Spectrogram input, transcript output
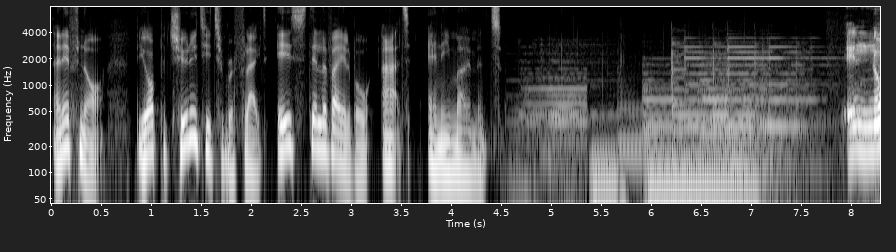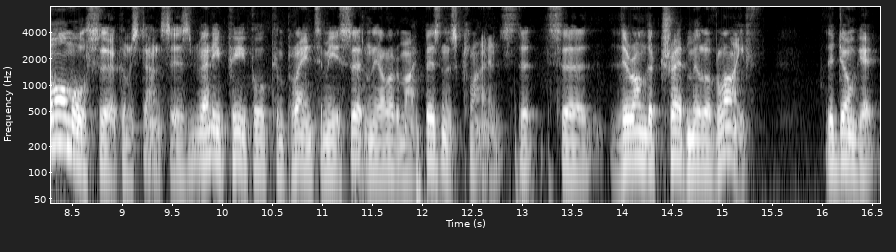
And if not, the opportunity to reflect is still available at any moment. In normal circumstances, many people complain to me, certainly a lot of my business clients, that uh, they're on the treadmill of life. They don't get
